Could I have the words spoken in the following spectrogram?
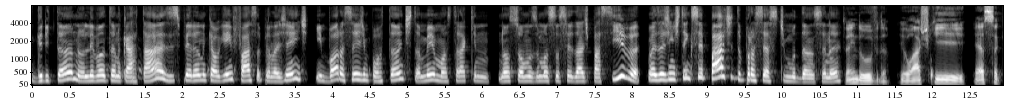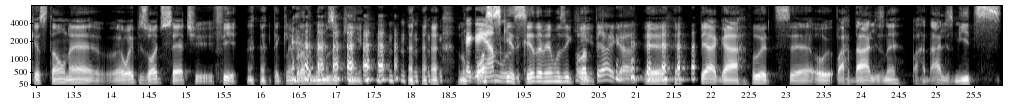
gritando, levantando cartaz, esperando que alguém faça pela gente, embora seja importante também mostrar que não somos uma sociedade passiva, mas a gente tem que ser parte do processo de mudança, né? Sem dúvida. Eu acho que essa questão, né, é o episódio 7, Fê. tem que lembrar da minha musiquinha. não Quer posso esquecer música. da minha Fala musiquinha. PH. É, PH, putz, é, Pardales, né? Pardales Mits.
